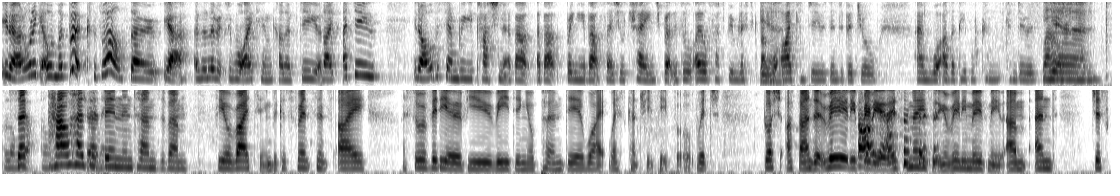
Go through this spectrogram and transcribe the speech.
you know, I want to get all my books as well. So yeah, there's a limit to what I can kind of do, and I, I do. You know, obviously, I'm really passionate about about bringing about social change, but there's all, I also have to be realistic about yes. what I can do as an individual and what other people can, can do as well. Yeah. Um, so, that, how has journey. it been in terms of um for your writing? Because, for instance, I I saw a video of you reading your poem "Dear White West Country People," which, gosh, I found it really brilliant. Oh, yeah. it's amazing. it really moved me. Um, and just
